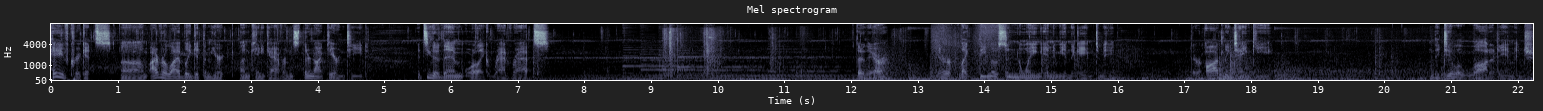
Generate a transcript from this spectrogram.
cave crickets. Um, I reliably get them here at Uncanny Caverns. They're not guaranteed. It's either them or like rad rats. There they are. They're like the most annoying enemy in the game to me. They're oddly tanky. They deal a lot of damage.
